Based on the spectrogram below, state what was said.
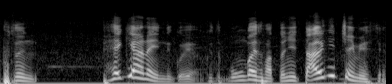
무슨 팩이 하나 있는 거예요. 그래서 뭔가에서 봤더니 딸기잼이었어요.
